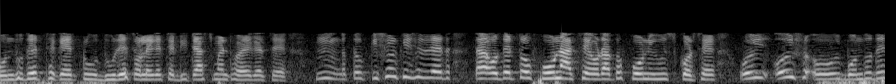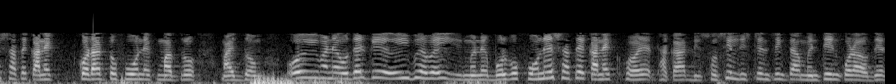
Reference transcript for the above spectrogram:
বন্ধুদের থেকে একটু দূরে চলে গেছে ডিটাচমেন্ট হয়ে গেছে। হুম, তো কিশোর কিশোরদের তা, ওদের তো ফোন আছে, ওরা তো ফোন ইউজ করছে। ওই ওই ওই বন্ধুদের সাথে কানেক্ট করার তো ফোন একমাত্র মাধ্যম। ওই মানে ওদেরকে এইভাবেই মানে বলব ফোনের সাথে কানেক্ট হয়ে থাকা সোশ্যাল ডিস্টেন্সিংটা মেনটেন করা ওদের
